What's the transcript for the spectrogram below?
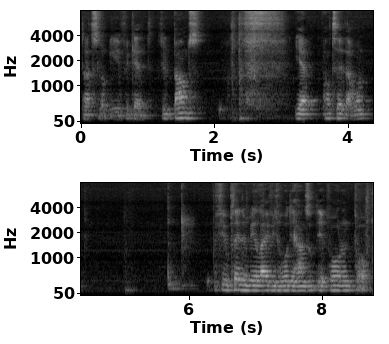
That's lucky if I get to bounce. Yeah, I'll take that one. If you played in real life, you'd hold your hands up to the opponent, but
